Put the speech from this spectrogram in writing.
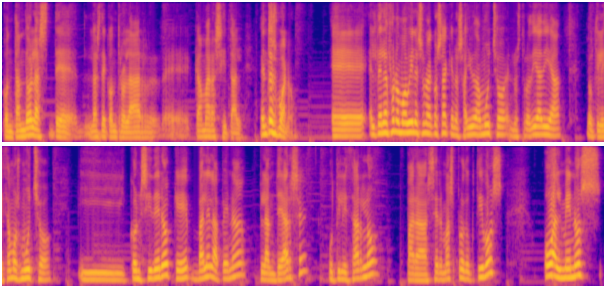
contando las de, las de controlar eh, cámaras y tal. Entonces, bueno, eh, el teléfono móvil es una cosa que nos ayuda mucho en nuestro día a día, lo utilizamos mucho y considero que vale la pena plantearse utilizarlo para ser más productivos o al menos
